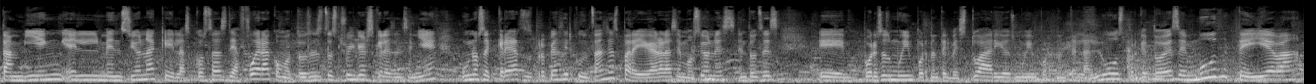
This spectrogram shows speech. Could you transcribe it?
también él menciona que las cosas de afuera, como todos estos triggers que les enseñé, uno se crea sus propias circunstancias para llegar a las emociones. Entonces, eh, por eso es muy importante el vestuario, es muy importante la luz, porque todo ese mood te lleva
